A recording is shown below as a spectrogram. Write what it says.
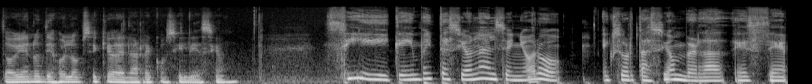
Todavía nos dejó el obsequio de la reconciliación. Sí, qué invitación al Señor o exhortación, ¿verdad? Este,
